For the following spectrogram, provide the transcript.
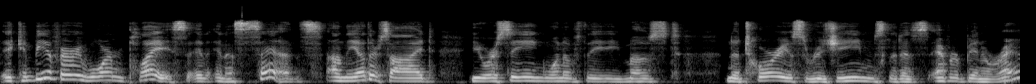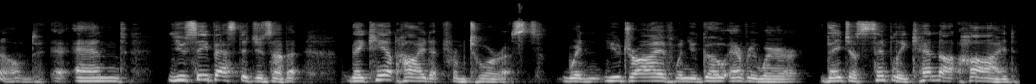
it can be a very warm place in, in a sense. On the other side, you are seeing one of the most notorious regimes that has ever been around, and you see vestiges of it. They can't hide it from tourists. When you drive, when you go everywhere, they just simply cannot hide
